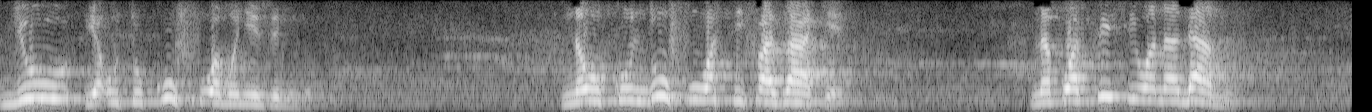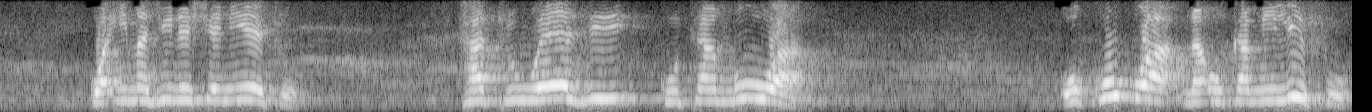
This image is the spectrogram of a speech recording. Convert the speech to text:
juu ya utukufu wa Mwenyezi Mungu na ukundufu wa sifa zake na kwa sisi wanadamu kwa imagination yetu hatuwezi kutambua ukubwa na ukamilifu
